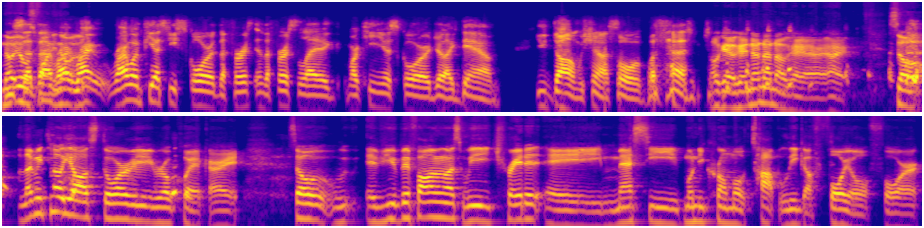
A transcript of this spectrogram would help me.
No, it was funny. No, right, was- right, right when PSG scored the first in the first leg, Marquinhos scored. You're like, damn, you dumb. We shouldn't have sold. But then, okay, okay, no, no, no, okay, all right, all right. So let me tell y'all a story real quick. All right. So if you've been following us, we traded a Messi Mundicromo Top Liga foil for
